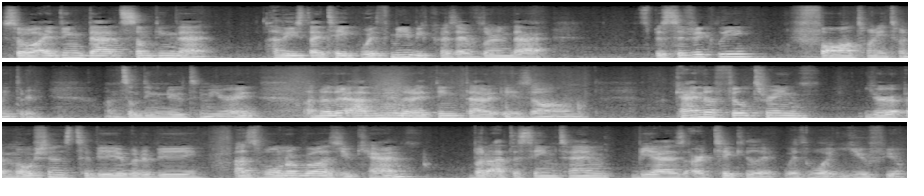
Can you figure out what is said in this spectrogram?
So I think that's something that at least I take with me because I've learned that specifically fall 2023 on something new to me, right? Another avenue that I think that is um kind of filtering your emotions to be able to be as vulnerable as you can, but at the same time be as articulate with what you feel.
